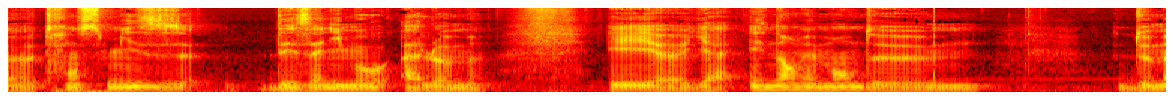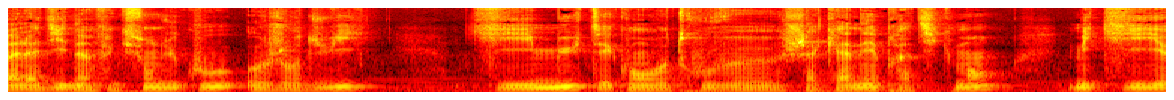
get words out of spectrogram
euh, transmises des animaux à l'homme. Et euh, il y a énormément de, de maladies d'infection, du coup, aujourd'hui, qui mutent et qu'on retrouve chaque année pratiquement, mais qui,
